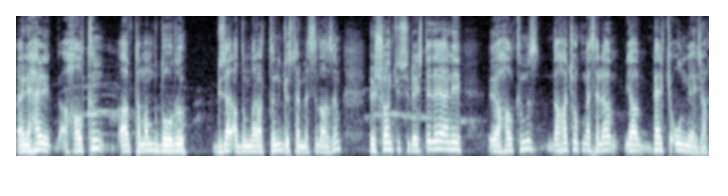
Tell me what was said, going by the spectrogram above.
Yani her halkın abi tamam bu doğru güzel adımlar attığını göstermesi lazım. E, şu anki süreçte de yani e, halkımız daha çok mesela ya belki olmayacak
